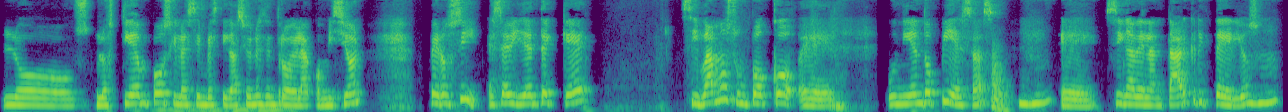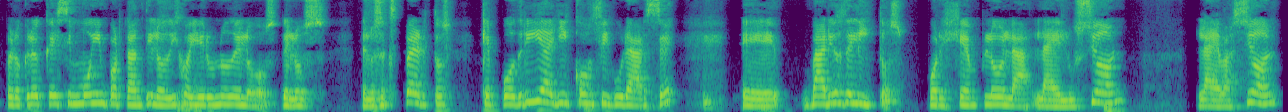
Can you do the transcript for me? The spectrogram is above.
los, los tiempos y las investigaciones dentro de la comisión, pero sí, es evidente que si vamos un poco eh, uniendo piezas, uh -huh. eh, sin adelantar criterios, uh -huh. pero creo que es muy importante, y lo dijo ayer uno de los, de los, de los expertos, que podría allí configurarse eh, varios delitos por ejemplo, la, la ilusión, la evasión,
